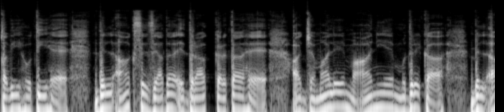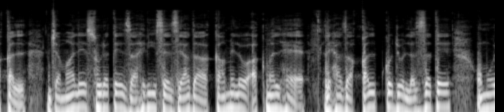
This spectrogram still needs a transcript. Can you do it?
قوی ہوتی ہے، دل آنکھ سے زیادہ ادراک کرتا ہے۔ اور جمال معانی مدرکہ، بالعقل جمال صورت ظاہری سے زیادہ کامل و اکمل ہے۔ لہذا قلب کو جو لذت امور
